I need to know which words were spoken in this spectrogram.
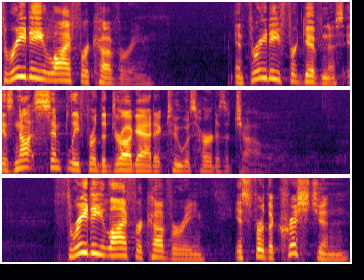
3D life recovery and 3D forgiveness is not simply for the drug addict who was hurt as a child. 3D life recovery is for the Christian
